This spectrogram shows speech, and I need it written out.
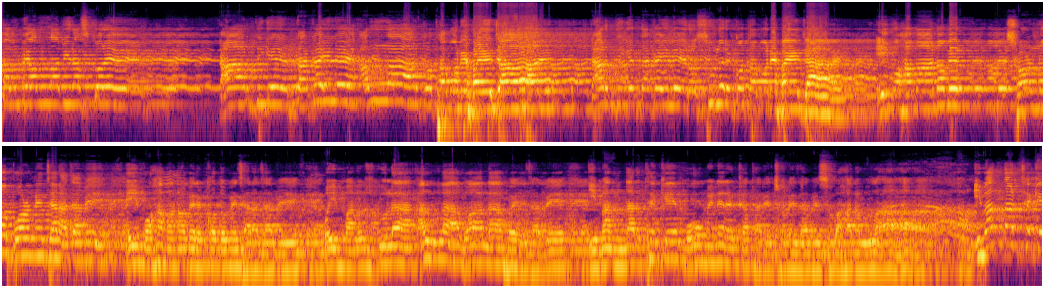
কালবে আল্লাহ বিরাজ করে। তার দিকে তাকাইলে আল্লাহর কথা মনে হয়ে যায়। তার দিকে তাকাইলে রসুলের কথা মনে হয়ে যায়। এই মহামানবের স্বর্ণ বর্ণে যারা যাবে, এই মহামানবের কদমে যারা যাবে, ওই মানুষগুলা আল্লাহ ওয়ালা হয়ে যাবে ইমানদার থেকে মৌমেনের কাতারে চলে যাবে, সুবহানাল্লাহ। ইমানদার থেকে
